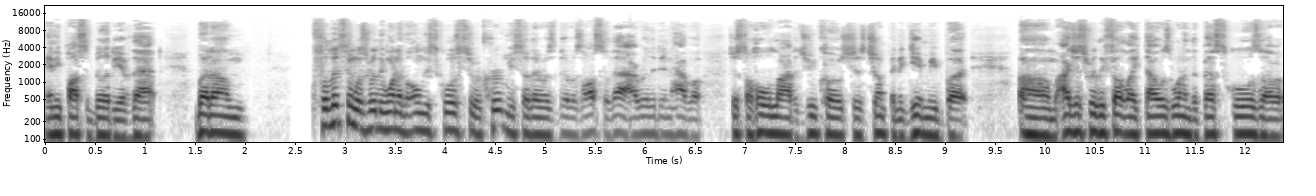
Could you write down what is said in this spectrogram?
any possibility of that. But um, Fullerton was really one of the only schools to recruit me, so there was there was also that. I really didn't have a just a whole lot of JUCOs just jumping to get me, but um, I just really felt like that was one of the best schools. Uh,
